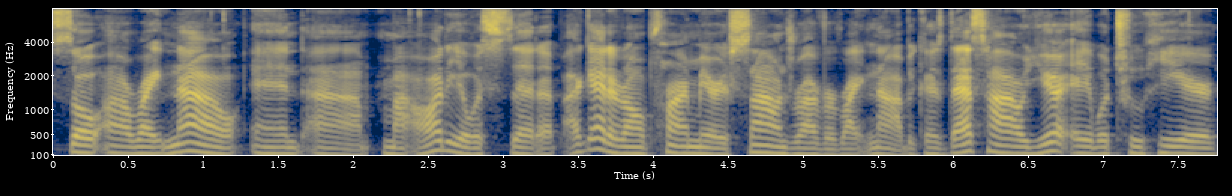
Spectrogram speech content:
So uh, right now, and um, my audio is set up. I got it on primary sound driver right now because that's how you're able to hear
